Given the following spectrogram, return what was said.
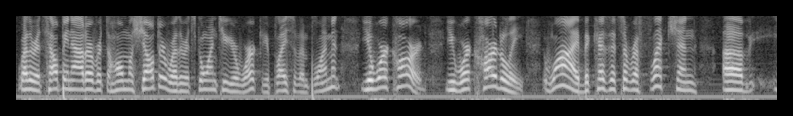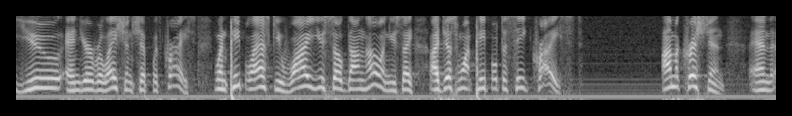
Whether it's helping out over at the homeless shelter, whether it's going to your work, your place of employment, you work hard. You work heartily. Why? Because it's a reflection of you and your relationship with Christ. When people ask you, why are you so gung ho? And you say, I just want people to see Christ. I'm a Christian and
